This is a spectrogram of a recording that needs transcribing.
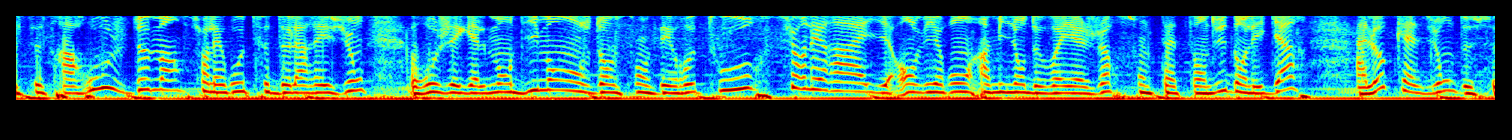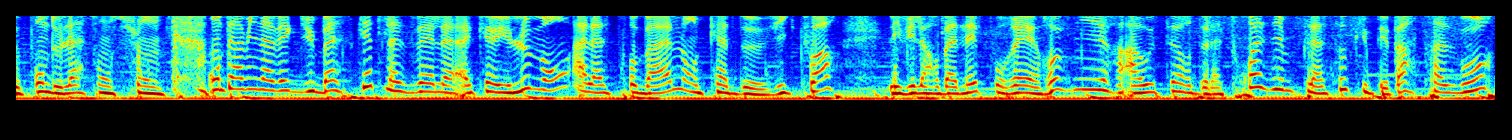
Ce sera rouge demain sur les routes de la région. Rouge également dimanche dans le sens des retours. Sur les rails, environ un million de voyageurs sont attendus dans les gares à l'occasion de ce pont de l'Ascension. On termine avec du basket. L'Asvel accueille Le Mans à l'Astrobal. En cas de victoire, les Villeurbanais pourraient revenir à hauteur de la troisième place occupée par Strasbourg.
